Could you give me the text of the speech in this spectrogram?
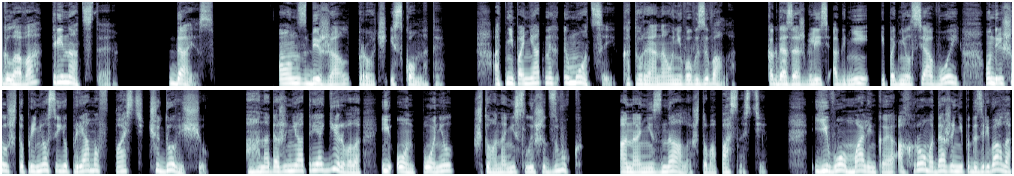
Глава 13. Дайес. Он сбежал прочь из комнаты. От непонятных эмоций, которые она у него вызывала. Когда зажглись огни и поднялся вой, он решил, что принес ее прямо в пасть чудовищу. А она даже не отреагировала, и он понял, что она не слышит звук. Она не знала, что в опасности. Его маленькая Ахрома даже не подозревала,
